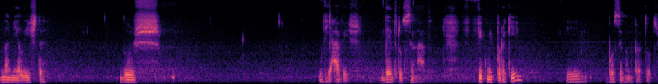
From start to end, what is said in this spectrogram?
na minha lista dos viáveis dentro do Senado. Fico-me por aqui e boa semana para todos.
